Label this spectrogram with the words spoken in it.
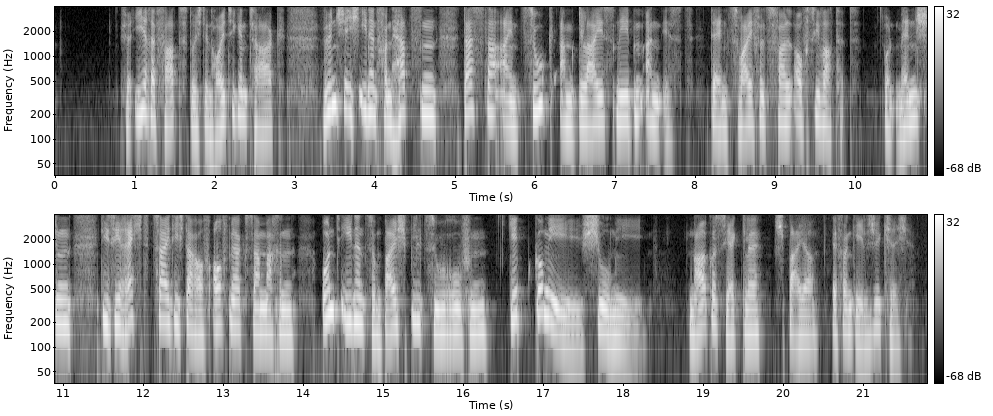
Für Ihre Fahrt durch den heutigen Tag wünsche ich Ihnen von Herzen, dass da ein Zug am Gleis nebenan ist, der im Zweifelsfall auf sie wartet. Und Menschen, die sie rechtzeitig darauf aufmerksam machen und ihnen zum Beispiel zurufen, Gib Gummi, Schumi. Markus Jäckle, Speyer, Evangelische Kirche.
